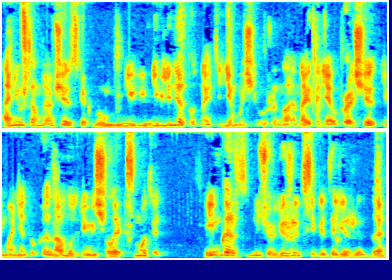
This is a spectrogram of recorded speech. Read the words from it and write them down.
они уж там общаются, как ну, не, не глядят вот на эти немощи уже, на, на это не обращают внимания, только на внутреннего человека смотрят. И им кажется, ну что, лежит себе, да лежит, да,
